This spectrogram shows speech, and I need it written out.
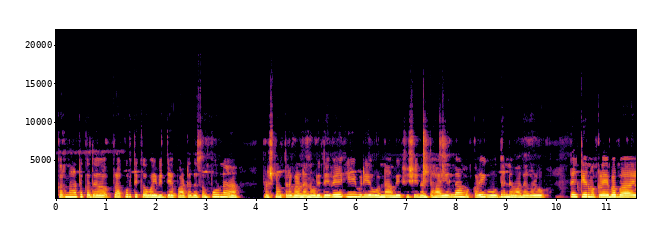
ಕರ್ನಾಟಕದ ಪ್ರಾಕೃತಿಕ ವೈವಿಧ್ಯ ಪಾಠದ ಸಂಪೂರ್ಣ ಪ್ರಶ್ನೋತ್ತರಗಳನ್ನು ನೋಡಿದ್ದೇವೆ. ಈ ವಿಡಿಯೋವನ್ನು ವೀಕ್ಷಿಸಿದಂತಹ ಎಲ್ಲ ಮಕ್ಕಳಿಗೂ ಧನ್ಯವಾದಗಳು. ಟೇಕ್ ಕೇರ್ ಮಕ್ಕಳೇ ಬಾಯ್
